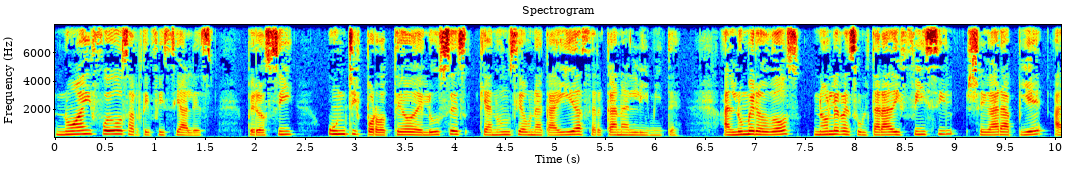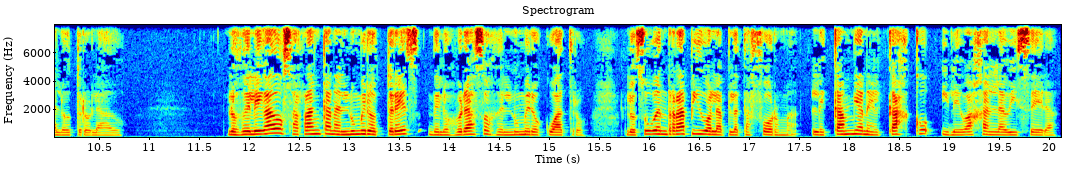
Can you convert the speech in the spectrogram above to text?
no hay fuegos artificiales, pero sí un chisporroteo de luces que anuncia una caída cercana al límite. Al número dos no le resultará difícil llegar a pie al otro lado. Los delegados arrancan al número tres de los brazos del número cuatro, lo suben rápido a la plataforma, le cambian el casco y le bajan la visera.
